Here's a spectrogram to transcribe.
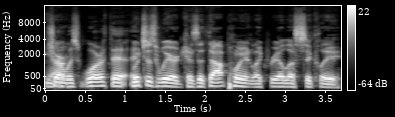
You know, Sure. i was worth it which is weird because at that point like realistically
